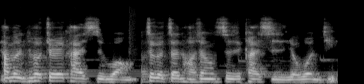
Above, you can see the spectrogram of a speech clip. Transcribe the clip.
他们就就会开始往这个针好像是开始有问题。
